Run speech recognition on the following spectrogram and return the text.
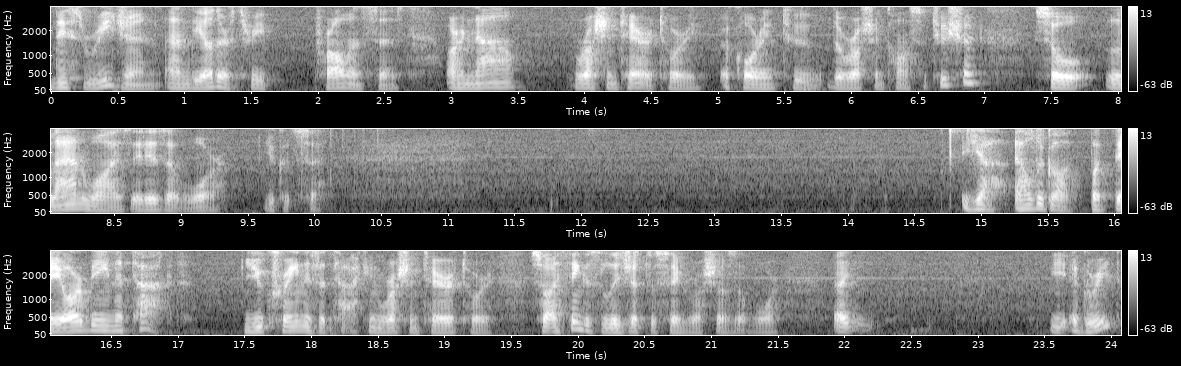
this region, and the other three provinces are now Russian territory according to the Russian constitution. So land-wise, it is at war, you could say. Yeah, Elder God, but they are being attacked. Ukraine is attacking Russian territory, so I think it's legit to say Russia is at war. Uh, agreed?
